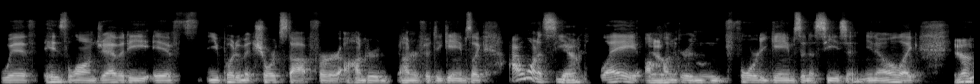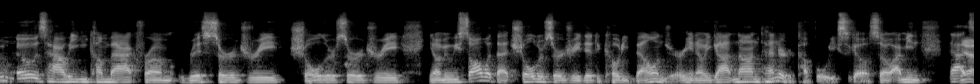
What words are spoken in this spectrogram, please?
with his longevity if you put him at shortstop for 100, 150 games. Like, I want to see yeah. him play 140 yeah. games in a season, you know? Like, yeah. who knows how he can come back from wrist surgery, shoulder surgery? You know, I mean, we saw what that shoulder surgery did to Cody Bellinger. You know, he got non tendered a couple weeks ago. So, I mean, that's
